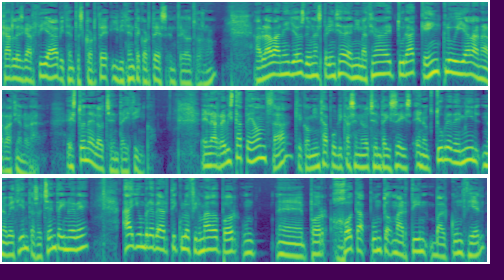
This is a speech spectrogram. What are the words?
Carles García Vicente Cortés, y Vicente Cortés, entre otros. ¿no? Hablaban ellos de una experiencia de animación a la lectura que incluía la narración oral. Esto en el 85. En la revista Peonza, que comienza a publicarse en el 86, en octubre de 1989, hay un breve artículo firmado por un eh, por J. Martín Balcunciel,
